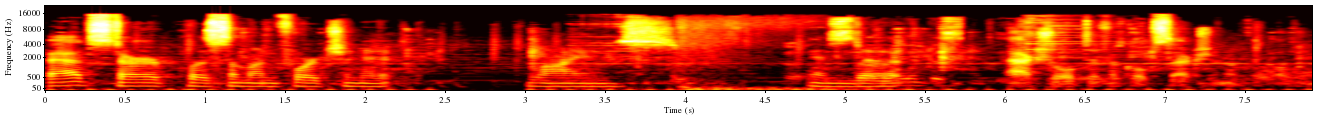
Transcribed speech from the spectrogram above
Bad start plus some unfortunate lines uh, in the actual difficult section of the level.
